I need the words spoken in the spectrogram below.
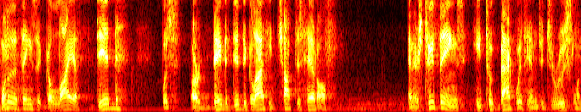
one of the things that Goliath did was, or David did to Goliath, he chopped his head off. And there's two things he took back with him to Jerusalem.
